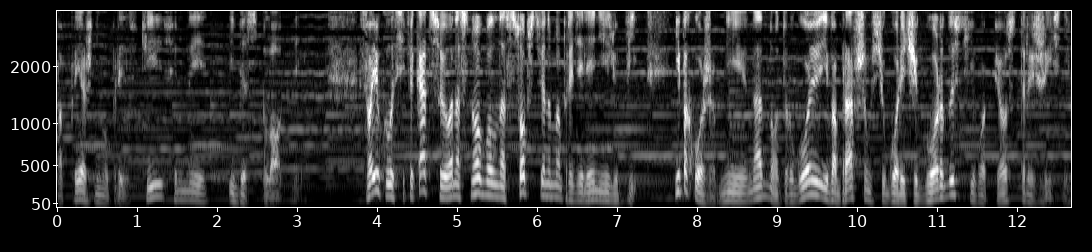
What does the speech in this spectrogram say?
по-прежнему прельстительные и бесплодные. Свою классификацию он основывал на собственном определении любви, не похожем ни на одно другое и вобравшем всю горечь и гордость его пестрой жизни.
